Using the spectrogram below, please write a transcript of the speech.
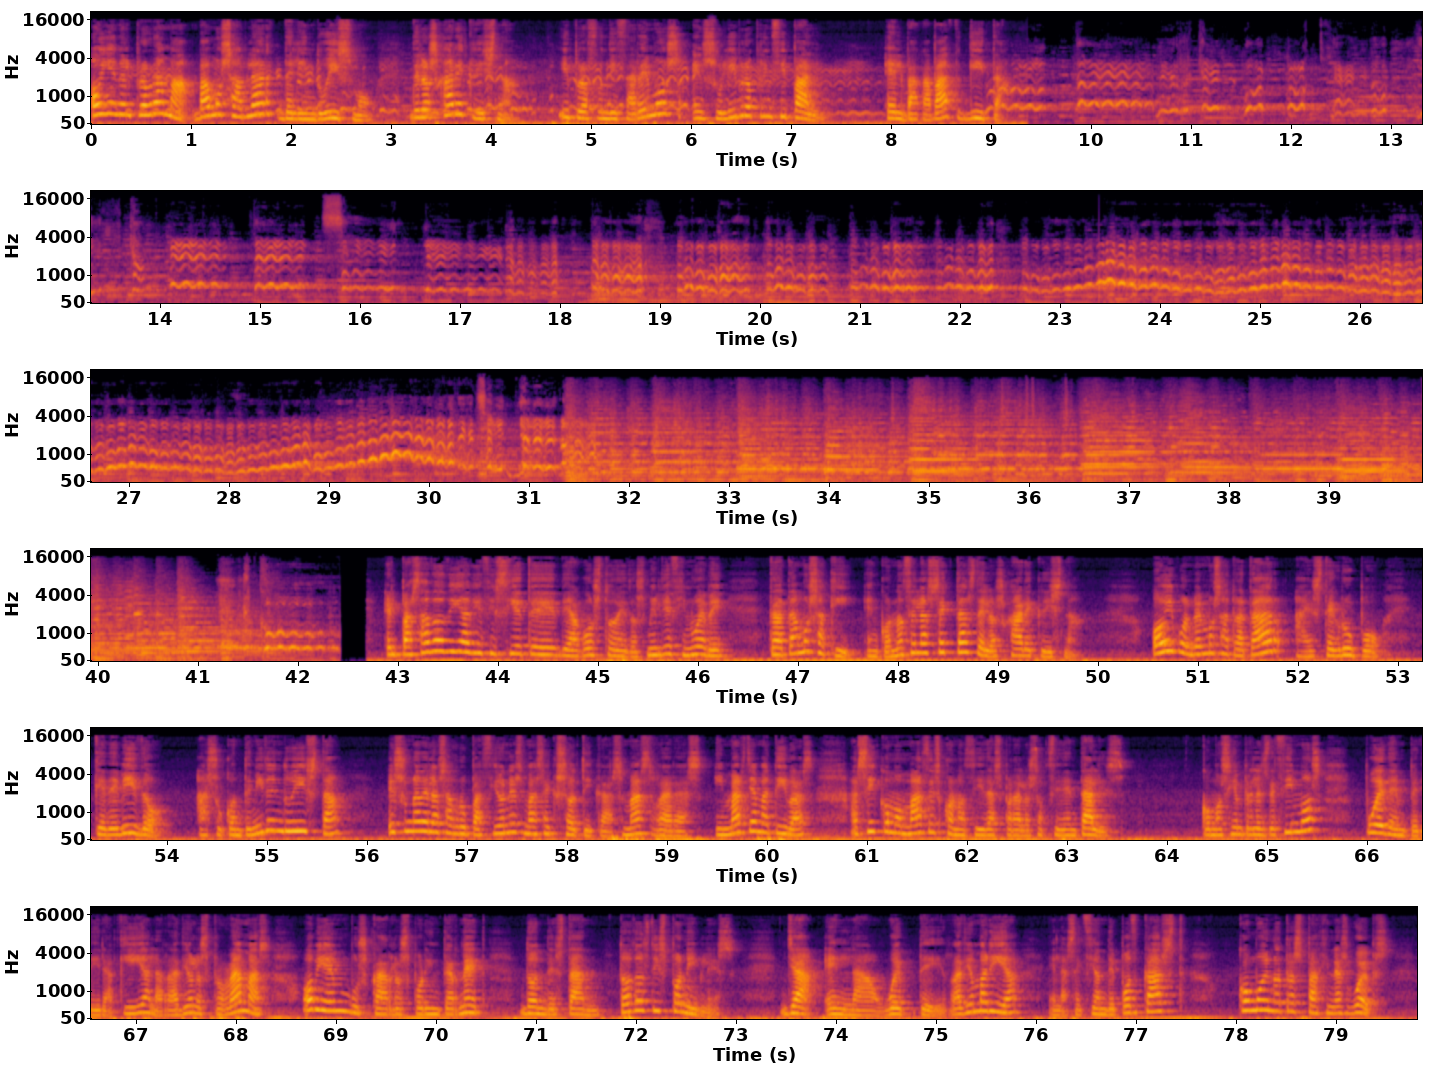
Hoy en el programa vamos a hablar del hinduismo, de los Hare Krishna, y profundizaremos en su libro principal, el Bhagavad Gita. Pasado día 17 de agosto de 2019 tratamos aquí, en Conoce las sectas de los Hare Krishna. Hoy volvemos a tratar a este grupo que debido a su contenido hinduista es una de las agrupaciones más exóticas, más raras y más llamativas, así como más desconocidas para los occidentales. Como siempre les decimos, pueden pedir aquí a la radio los programas o bien buscarlos por internet donde están todos disponibles, ya en la web de Radio María, en la sección de podcast, como en otras páginas web,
